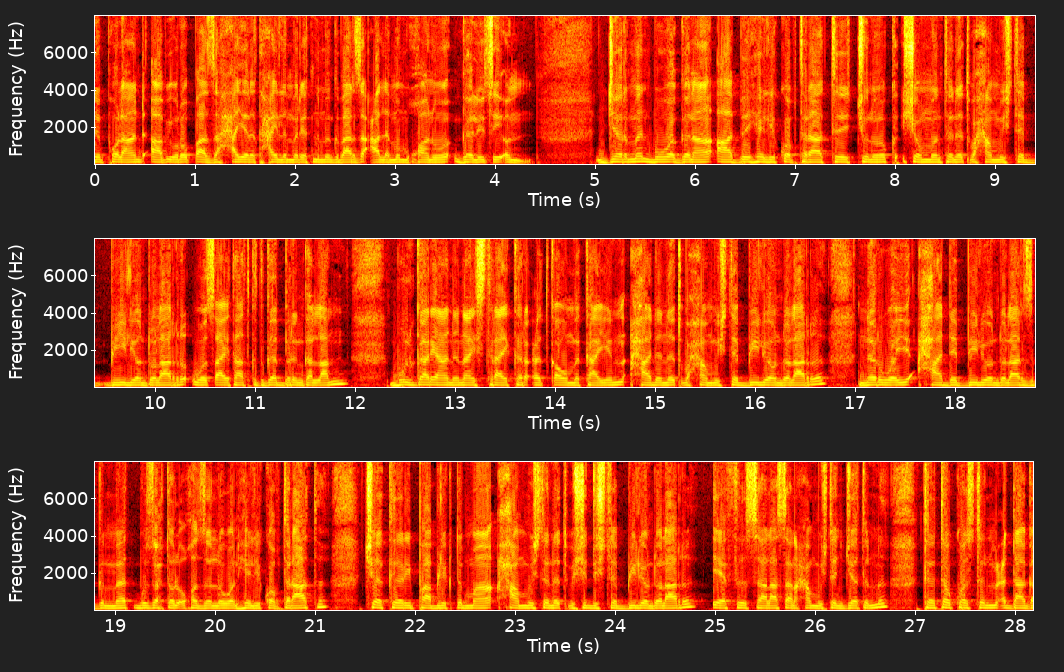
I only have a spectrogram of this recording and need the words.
ንፖላንድ ኣብ ኤውሮጳ ዝሓየለት ሓይሊ መሬት ንምግባር ዝዓለመ ምዃኑ ገሊጹ እዩ ጀርመን ብወገና ኣብ ሄሊኮፕተራት Chinook 8.5 ቢልዮን ዶላር ወፃኢታት ክትገብር እንከላ። ቡልጋርያ ንናይ Stryker ዕጥቃዊ መካይን 1.5 ቢልዮን ዶላር ኖርዌይ 1 ቢልዮን ዶላር ዝግመት። ብዙሕ ተልእኾ ዘለዎን ሄሊኮፕተራት ቼክ ሪፐብሊክ ድማ 5.6 ቢልዮን ዶላር F 35 ጀትን ተተኮስትን ምዕዳጋ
